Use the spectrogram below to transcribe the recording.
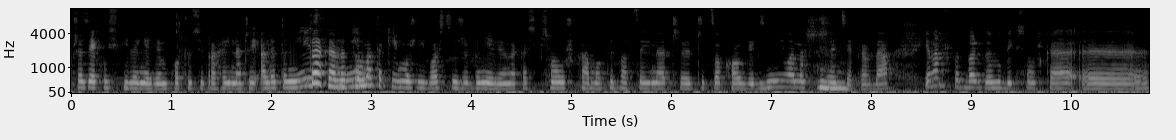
przez jakąś chwilę, nie wiem, poczuć się trochę inaczej, ale to nie jest, tak, ale nie to... ma takiej możliwości, żeby, nie wiem, jakaś książka motywacyjna czy, czy cokolwiek zmieniła nasze mhm. życie, prawda? Ja na przykład bardzo lubię książkę yy,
